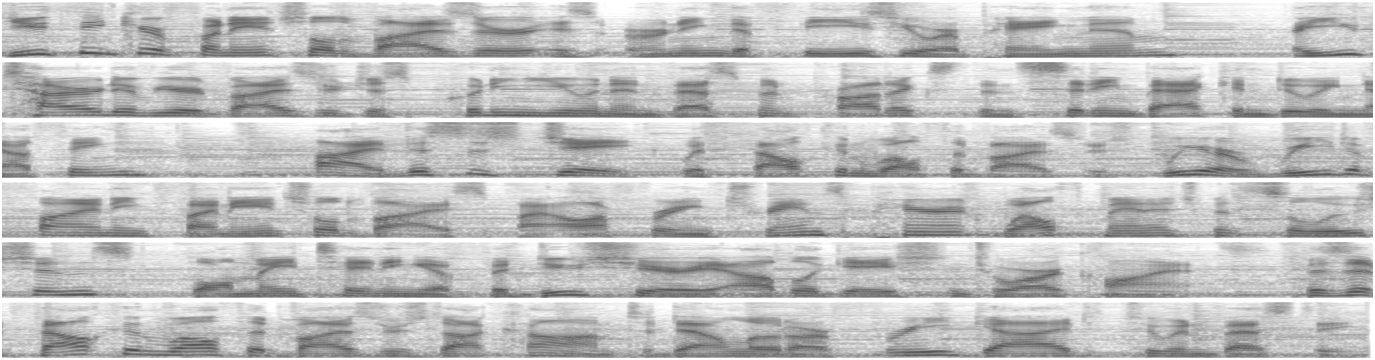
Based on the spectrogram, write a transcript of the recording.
Do you think your financial advisor is earning the fees you are paying them? Are you tired of your advisor just putting you in investment products then sitting back and doing nothing? Hi, this is Jake with Falcon Wealth Advisors. We are redefining financial advice by offering transparent wealth management solutions while maintaining a fiduciary obligation to our clients. Visit falconwealthadvisors.com to download our free guide to investing.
